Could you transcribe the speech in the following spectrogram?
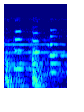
Thank you.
